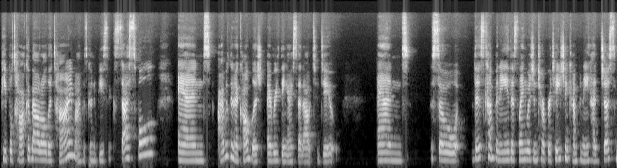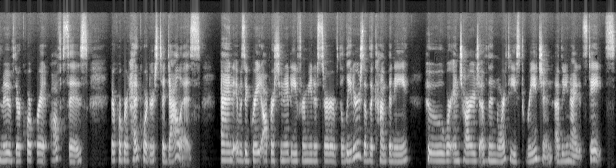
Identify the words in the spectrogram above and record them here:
people talk about all the time. I was going to be successful and I was going to accomplish everything I set out to do. And so this company, this language interpretation company had just moved their corporate offices, their corporate headquarters to Dallas. And it was a great opportunity for me to serve the leaders of the company who were in charge of the Northeast region of the United States.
